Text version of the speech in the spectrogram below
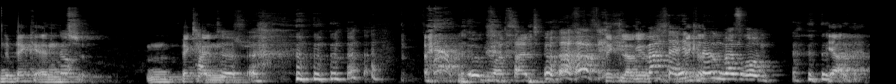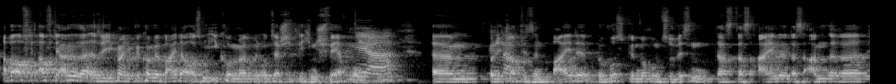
Eine Backend. No. Backend. irgendwas halt. Die macht da hinten irgendwas rum. Ja, aber auf, auf der anderen Seite, also ich meine, wir kommen ja beide aus dem E-Commerce mit unterschiedlichen Schwerpunkten. Ja, ähm, genau. Und ich genau. glaube, wir sind beide bewusst genug, um zu wissen, dass das eine das andere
